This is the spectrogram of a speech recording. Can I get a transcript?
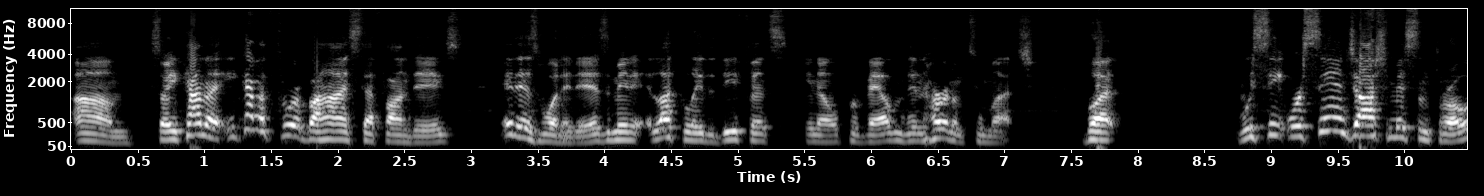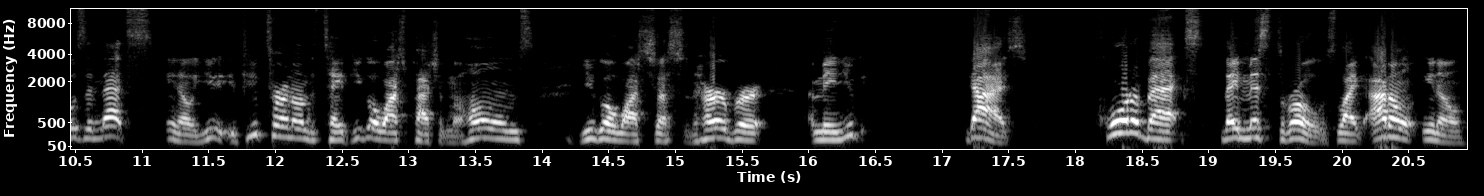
Um, so he kind of he kind of threw it behind Stefon Diggs. It is what it is. I mean, luckily the defense, you know, prevailed and didn't hurt him too much. But we see we're seeing Josh miss some throws, and that's you know, you if you turn on the tape, you go watch Patrick Mahomes, you go watch Justin Herbert. I mean, you guys, quarterbacks they miss throws. Like I don't, you know,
